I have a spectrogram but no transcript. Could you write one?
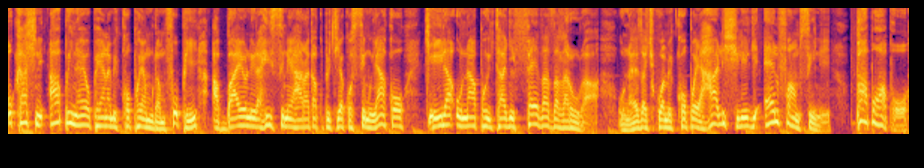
Okash ni app inayopeana mikopo ya muda mfupi ambayo ni rahisi na ya haraka kupitia kwa simu yako kila unapohitaji fedha za dharura. Unaweza chukua mikopo ya hadi shilingi elfu hamsini papo hapo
